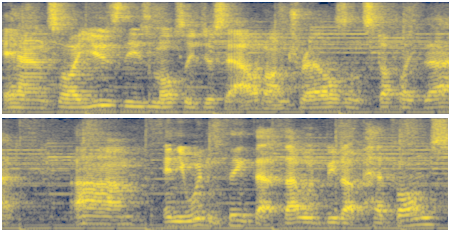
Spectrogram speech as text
And so I use these mostly just out on trails and stuff like that. Um, and you wouldn't think that that would beat up headphones,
